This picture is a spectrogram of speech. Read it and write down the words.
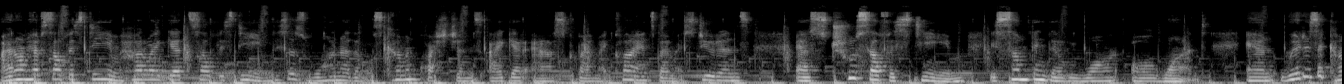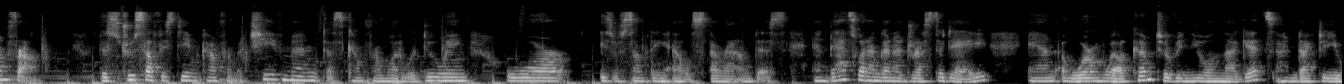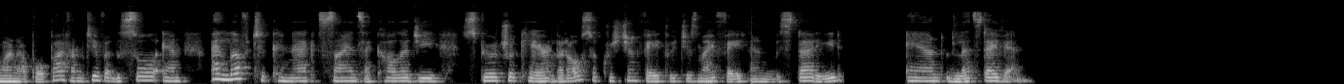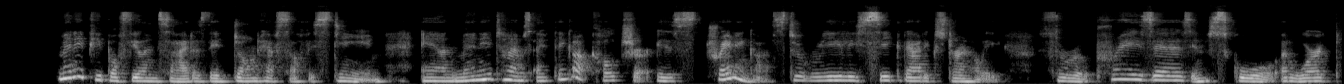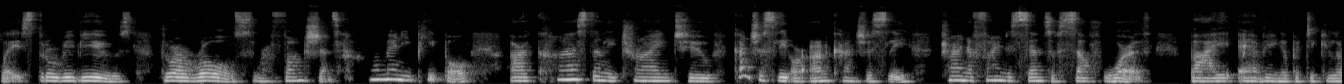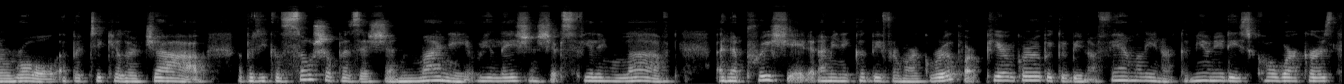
I don't have self esteem. How do I get self esteem? This is one of the most common questions I get asked by my clients, by my students, as true self esteem is something that we want, all want. And where does it come from? Does true self esteem come from achievement? Does it come from what we're doing? Or is there something else around this? And that's what I'm going to address today. And a warm welcome to Renewal Nuggets. I'm Dr. Ioana Popa from Time for the Soul, and I love to connect science, psychology, spiritual care, but also Christian faith, which is my faith and we studied. And let's dive in. Many people feel inside as they don't have self esteem. And many times, I think our culture is training us to really seek that externally through praises in school, at workplace, through reviews, through our roles, through our functions. How many people are constantly trying to, consciously or unconsciously, trying to find a sense of self worth by having a particular role, a particular job, a particular social position, money, relationships, feeling loved and appreciated. I mean, it could be from our group, our peer group, it could be in our family, in our communities, co-workers.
